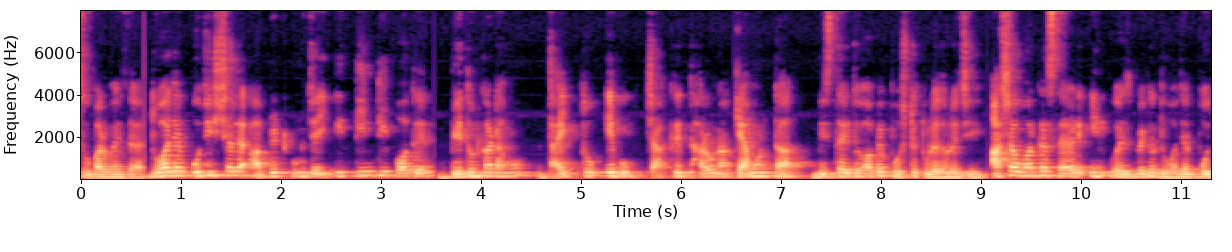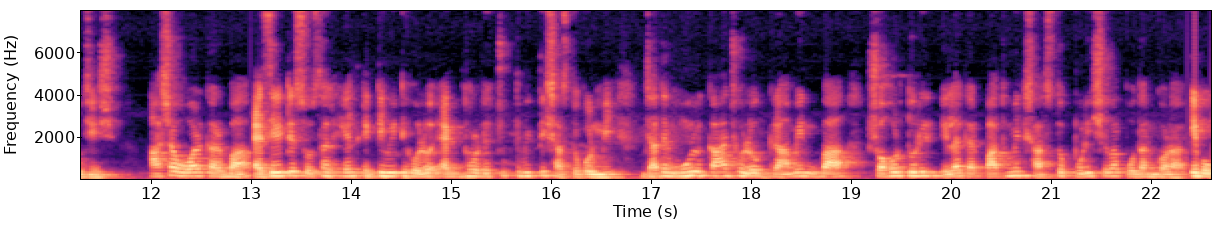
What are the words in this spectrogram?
সুপারভাইজার। দু হাজার পঁচিশ সালের আপডেট অনুযায়ী এই তিনটি পদের বেতন কাঠামো, দায়িত্ব এবং চাকরির ধারণা কেমনটা বিস্তারিতভাবে পোস্টে তুলে ধরেছি। Asha worker salary in West Bengal দু হাজার পঁচিশ। আশা ওয়ার্কার বা অ্যাসিডিটেড সোশ্যাল হেলথ অ্যাক্টিভিটি হলো এক ধরনের চুক্তিভিত্তিক স্বাস্থ্যকর্মী, যাদের মূল কাজ হলো গ্রামীণ বা শহরতলির এলাকার প্রাথমিক স্বাস্থ্য পরিষেবা প্রদান করা এবং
